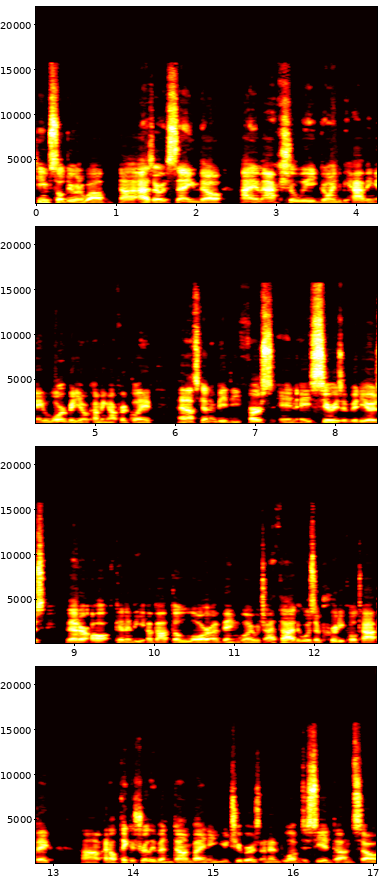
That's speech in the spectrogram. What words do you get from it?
Team's still doing well. Uh, as I was saying though, I am actually going to be having a lore video coming out for Glaive, and that's going to be the first in a series of videos that are all going to be about the lore of Vainglory, which I thought was a pretty cool topic. Uh, I don't think it's really been done by any YouTubers, and I'd love to see it done. So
